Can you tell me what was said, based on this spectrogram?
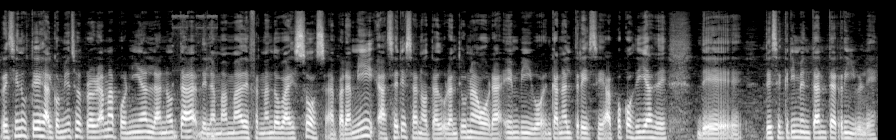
Recién ustedes al comienzo del programa ponían la nota de la mamá de Fernando Baez Sosa. Para mí, hacer esa nota durante una hora en vivo en Canal 13, a pocos días de, de- de ese crimen tan terrible,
